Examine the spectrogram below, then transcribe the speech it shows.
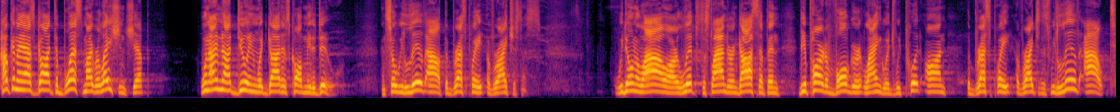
How can I ask God to bless my relationship when I'm not doing what God has called me to do? And so we live out the breastplate of righteousness. We don't allow our lips to slander and gossip and be a part of vulgar language. We put on the breastplate of righteousness. We live out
